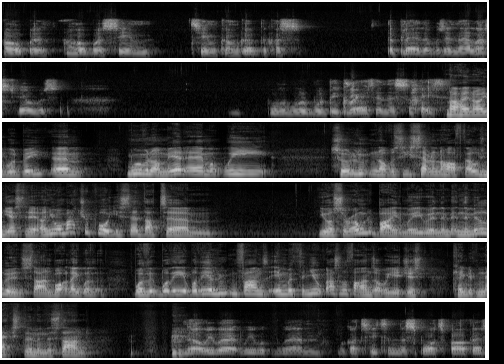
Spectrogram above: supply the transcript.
I hope we I hope we'll see him see him come good because the player that was in there last year was would, would, be great in this side. I know he would be. Um, moving on, mate. Um, we so Luton obviously seven and a half thousand yesterday. On your match report, you said that um, you were surrounded by them. Were you in the in the Milburn stand? What like were were the, were the were the Luton fans in with the Newcastle fans, or were you just kind of next to them in the stand? no, we were we were, um, we got seats in the sports bar bit,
